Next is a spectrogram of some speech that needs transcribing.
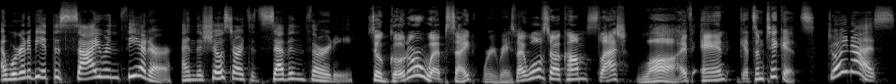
And we're going to be at the Siren Theater, and the show starts at 7:30. So go to our website, wereraisedbywolves.com slash live and get some tickets. Join us.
